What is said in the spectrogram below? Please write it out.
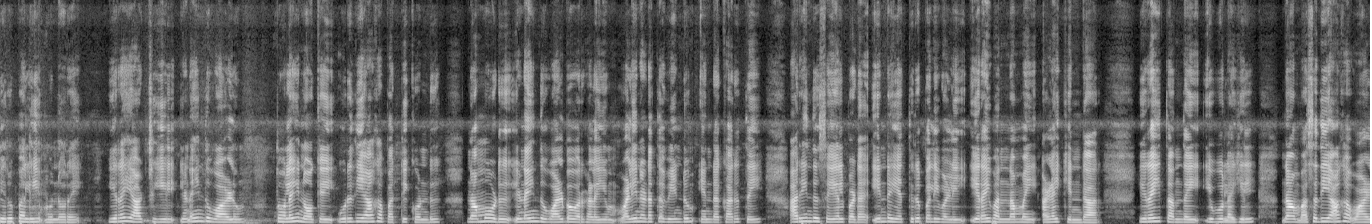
திருப்பலி முன்னுரை இறையாட்சியில் இணைந்து வாழும் தொலைநோக்கை உறுதியாக பற்றி கொண்டு நம்மோடு இணைந்து வாழ்பவர்களையும் வழிநடத்த வேண்டும் என்ற கருத்தை அறிந்து செயல்பட இன்றைய திருப்பலி வழி இறைவன் நம்மை அழைக்கின்றார். இறை தந்தை இவ்வுலகில் நாம் வசதியாக வாழ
